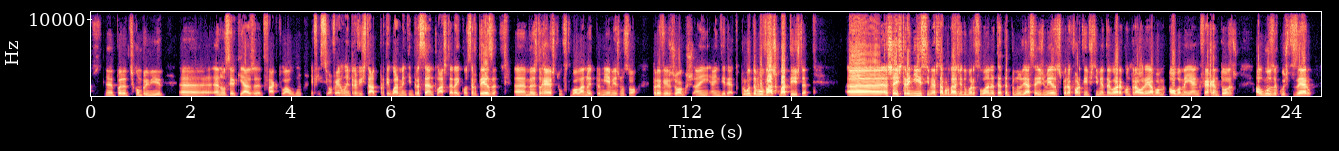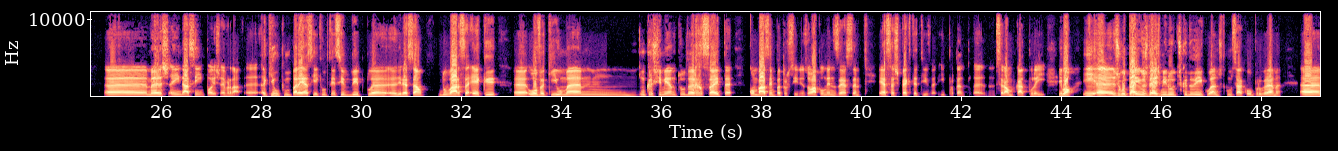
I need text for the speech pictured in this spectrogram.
para descomprimir a não ser que haja, de facto, algum... Enfim, se houver um entrevistado particularmente interessante, lá estarei com certeza, uh, mas de resto, o futebol à noite para mim é mesmo só para ver jogos em, em direto. Pergunta-me o Vasco Batista. Uh, achei estranhíssima esta abordagem do Barcelona, tanta penúria há seis meses para forte investimento agora contra a Aurea, Aubameyang, Ferran Torres, alguns a custo zero, Uh, mas ainda assim, pois, é verdade. Uh, aquilo que me parece e aquilo que tem sido dito pela direção do Barça é que uh, houve aqui uma, um, um crescimento da receita com base em patrocínios, ou há pelo menos essa, essa expectativa. E, portanto, uh, será um bocado por aí. E, bom, e uh, esgotei os 10 minutos que dedico antes de começar com o programa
